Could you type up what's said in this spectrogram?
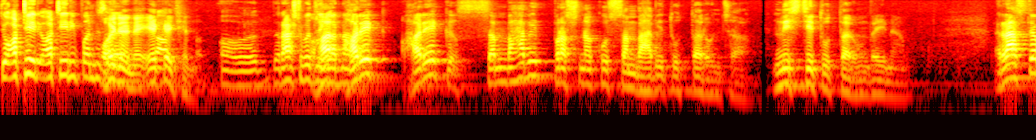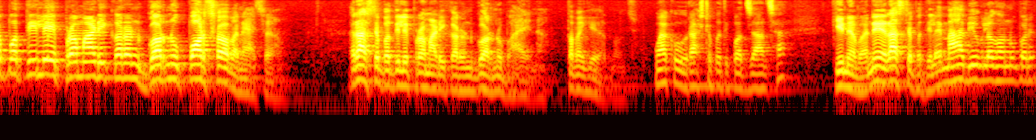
त्यो अटेरी अटेरी पनि होइन, एकैछिन। राष्ट्रपतिले गर्न हरेक हरेक सम्भावित प्रश्नको सम्भावित उत्तर हुन्छ। निश्चित उत्तर हुँदैन। राष्ट्रपतिले प्रमाणीकरण गर्नुपर्छ भनेको छ। राष्ट्रपतिले प्रमाणीकरण गर्नु भएन। तपाईँ के गर्नुहुन्छ? उहाँको राष्ट्रपति पद जान्छ। किनभने राष्ट्रपतिलाई महाभियोग लगाउनु पर्यो।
